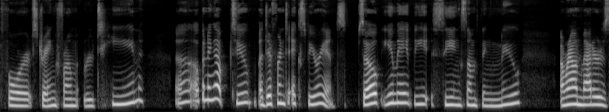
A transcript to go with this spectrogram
for straying from routine, uh, opening up to a different experience. So you may be seeing something new around matters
